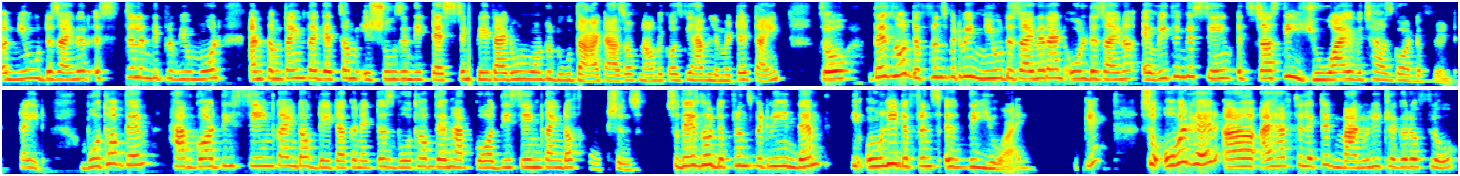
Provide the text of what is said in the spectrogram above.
a new designer is still in the preview mode. And sometimes i get some issues in the testing phase. I don't want to do that as of now because we have limited time. So there's no difference between new designer and old designer. Everything is same. It's just the ui which has got different right? Both of them have got the same kind of data connectors. Both of them have got the same kind of actions. So there's no difference between them. The only difference is the ui okay so over here, uh, I have selected manually trigger a flow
